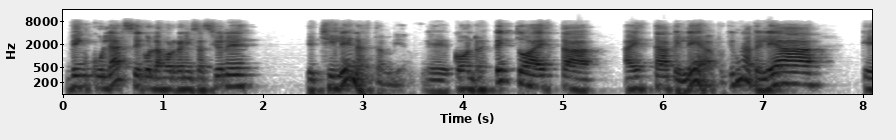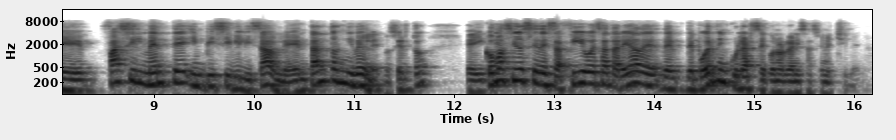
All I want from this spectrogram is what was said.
vincularse con las organizaciones chilenas también, eh, con respecto a esta, a esta pelea? Porque es una pelea eh, fácilmente invisibilizable en tantos niveles, ¿no es cierto? ¿Y cómo ha sido ese desafío, esa tarea de poder vincularse con organizaciones chilenas?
